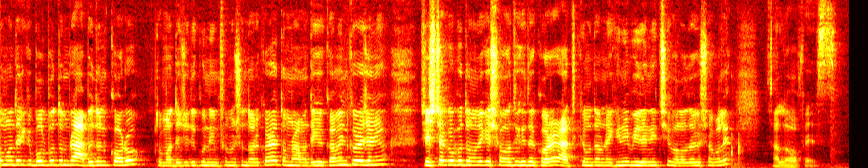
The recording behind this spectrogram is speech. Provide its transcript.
তোমাদেরকে বলব, তোমরা আবেদন করো। তোমাদের যদি কোনো ইনফরমেশন দরকার হয়, তোমরা আমাদেরকে কমেন্ট করে জানিও। চেষ্টা করব তোমাদেরকে সহযোগিতা করার। আজকের মতো আমরা এখানেই বিদায় নিচ্ছি। ভালো থাকো সকলে। আল্লাহ হাফেজ।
